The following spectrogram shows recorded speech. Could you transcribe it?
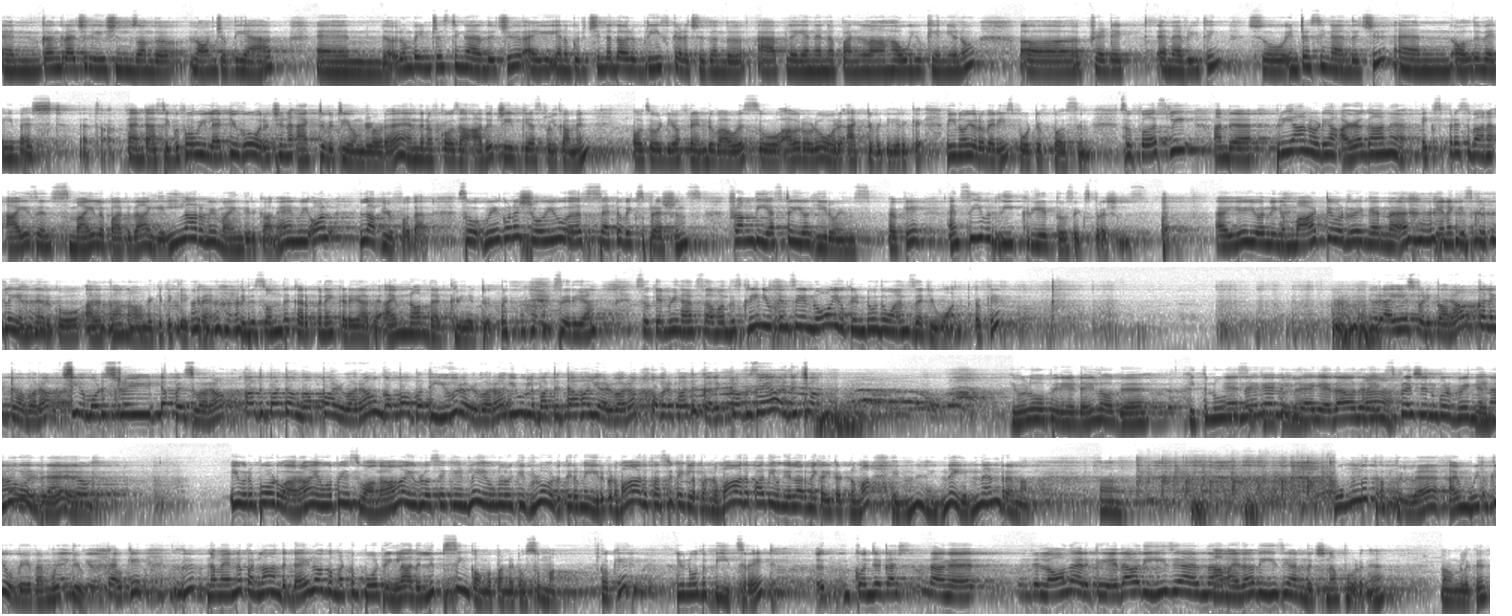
And congratulations on the launch of the app and ரொம்ப இன்ட்ரெஸ்டிங்காக இருந்துச்சு. ஐ எனக்கு ஒரு சின்னதாக ஒரு ப்ரீஃப் கிடச்சிது அந்த ஆப்பில் என்னென்ன பண்ணலாம் how you can you know predict and everything so இன்ட்ரெஸ்டிங்காக இருந்துச்சு and all the very best that's all fantastic before we let you go ஒரு சின்ன ஆக்டிவிட்டி உங்களோட. And then of course other chief guest will come in also dear friend of ours so அவரோடும் ஒரு activity இருக்குது we know you're a very sportive person so firstly அந்த பிரியானுடைய அழகான எக்ஸ்பிரசிவான ice and ஸ்மைலை பார்த்து தான் எல்லாருமே மயங்கியிருக்காங்க and we all love you for that so we gonna show you a set of expressions from the best your heroines okay and see you recreate those expressions ஐயோ நீங்கள் மாட்டி விடுறீங்க என்ன? எனக்கு ஸ்கிரிப்ட்ல என்ன இருக்கோ அதை தான் நான் உங்ககிட்ட கேட்குறேன் இது சொந்த கற்பனை கிடையாது. I am not that creative சரியா? So can we have some on the screen you can say no you can do the ones that you want okay இவர் ஐஏஎஸ் படிப்பாரா? கலெக்டர் ஆவாரா? சிஎம்மோட ஸ்ட்ரெயிட்டா பேசுவாரா? அது பார்த்து அவங்க அப்பா அழுவாரா? அவங்க அப்பாவை பார்த்து இவர் அழுவாரா? இவங்களை பார்த்து தவாலி அழுவாரா? அவரை பார்த்து கலெக்டர் ஆஃபீஸே அழுதுச்சா இவ்வளோ பெரிய டைலாக இத்தனூண்டு ஏதாவது எக்ஸ்பிரஷன் கொடுப்பீங்கன்னா இவர் போடுவாராம் இவங்க பேசுவாங்க. இவ்வளோ செகண்ட்ல இவங்களுக்கு இவ்வளோ ஒரு திறமை இருக்கணுமா? அதை ஃபர்ஸ்ட் டேக்ல பண்ணணுமா அதை பார்த்து இவங்க எல்லாருமே கை தட்டணுமா? என்ன என்ன என்னன்றேன் நான். ஆ. ரொம்ப தப்பு இல்ல I'm with you babe I'm with you okay நம்ம என்ன பண்ணலாம்? அந்த டைலாகை மட்டும் போடுறீங்களா? அதை லிப்ஸிங்க் அவங்க பண்ணட்டும். சும்மா. Okay you know the beats right கொஞ்சம் கஷ்டம் தாங்க கொஞ்சம் லாங்கா இருக்கு. ஏதாவது ஈஸியா இருந்தா ஆமா ஏதாவது ஈஸியா இருந்துச்சுன்னா போடுங்க. அவங்களுக்கு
